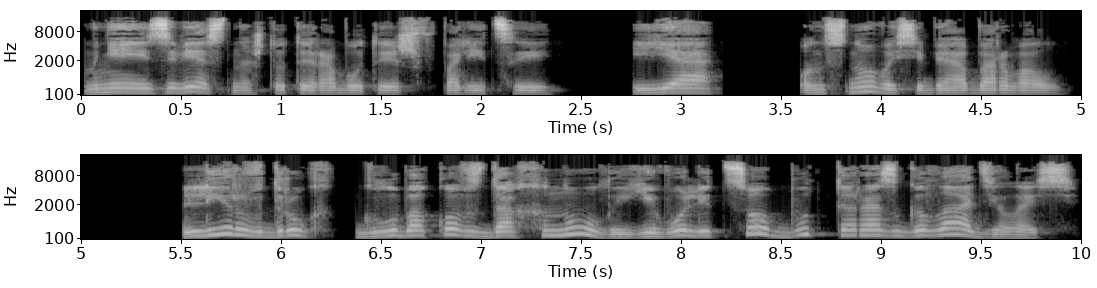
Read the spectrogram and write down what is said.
Мне известно, что ты работаешь в полиции. И я Он снова себя оборвал. Лир вдруг глубоко вздохнул, и его лицо будто разгладилось.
